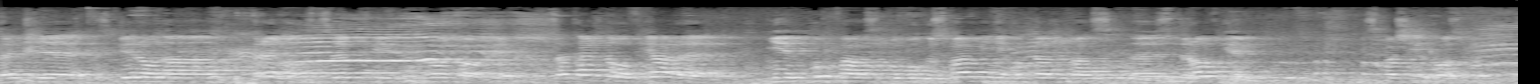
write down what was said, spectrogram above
będzie zbierał na remont cerkwi w Mrągowie. Za każdą ofiarę niech Bóg Was pobłogosławi, niech obdarzy Was e, zdrowiem. Spasień Gospod.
